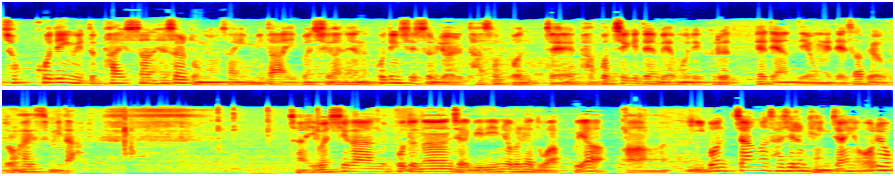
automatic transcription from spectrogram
첫 코딩 위드 파이썬 해설 동영상입니다. 이번 시간에는 코딩 실습 15번째 바꿔치기 된 메모리 그릇에 대한 내용에 대해서 배워보도록 하겠습니다. 자, 이번 시간 코드는 제가 미리 입력을 해 놓았고요. 어, 이번 장은 사실은 굉장히 어려,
